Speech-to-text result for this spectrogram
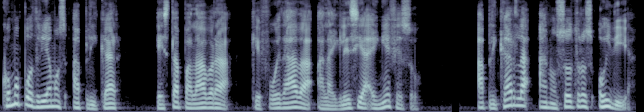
¿cómo podríamos aplicar esta palabra que fue dada a la iglesia en Éfeso, aplicarla a nosotros hoy día?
